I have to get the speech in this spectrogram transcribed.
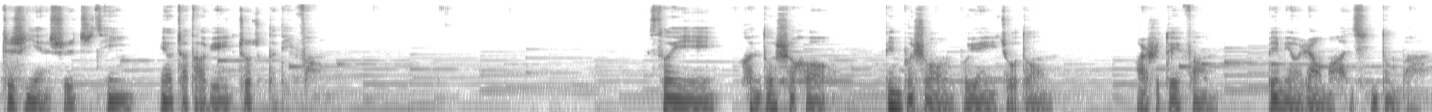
只是眼时至今没有找到愿意驻足的地方。所以，很多时候，并不是我们不愿意主动，而是对方并没有让我们很心动吧。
